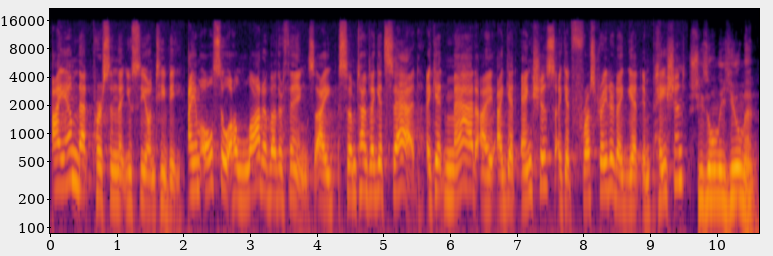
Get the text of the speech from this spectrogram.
I am that person that you see on TV. I am also a lot of other things. I sometimes I get sad, I get mad, I, I get anxious, I get frustrated, I get impatient. She's only human.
